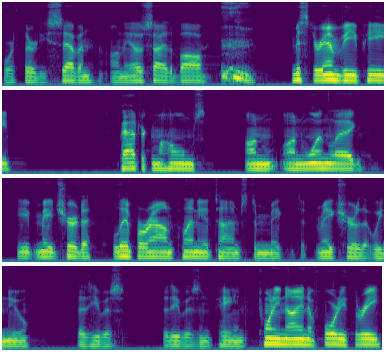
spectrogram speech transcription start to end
for 37. On the other side of the ball, Mr. MVP Patrick Mahomes on on one leg. He made sure to limp around plenty of times to make to make sure that we knew that he was that he was in pain. 29 of 43,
